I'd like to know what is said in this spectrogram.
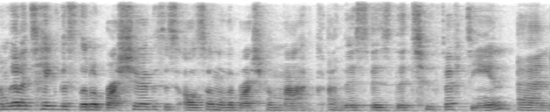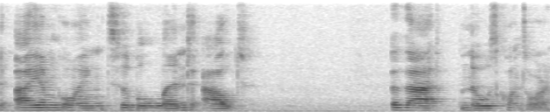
I'm going to take this little brush here. This is also another brush from MAC and this is the 215 and I am going to blend out that nose contour.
